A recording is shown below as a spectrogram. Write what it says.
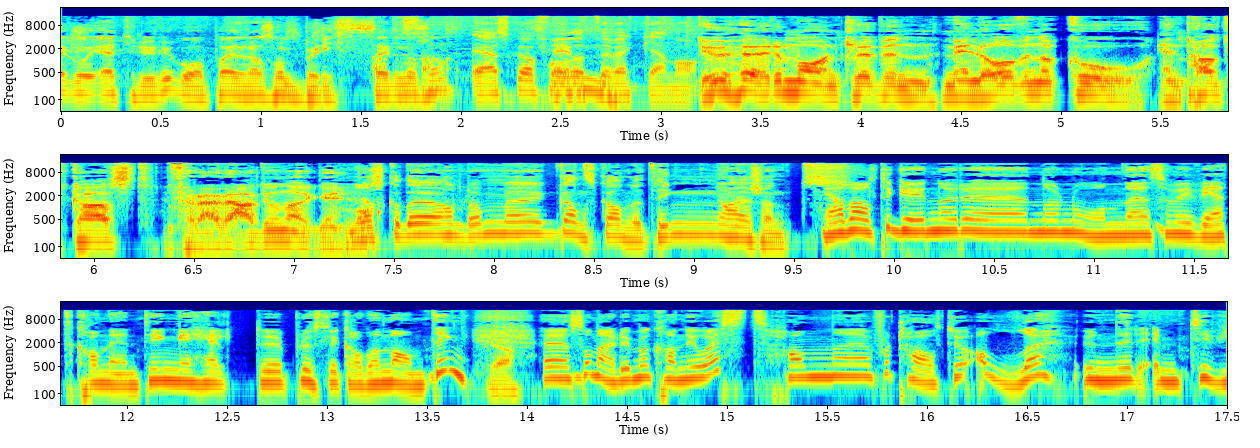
Det går, jeg tror det går på en eller annen sånn Bliss eller noe sånt. Jeg skal få Fem. dette vekk, jeg nå. Du hører Morgenklubben med Loven og co., en podkast fra Radio Norge. Nå skal det handle om eh, ganske andre ting, har jeg skjønt. Ja, Det er alltid gøy når, eh, når noen eh, som vi vet kan én ting, helt plutselig kan en annen ting. Ja. Sånn er det jo med Kanye West. Han fortalte jo alle under MTV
